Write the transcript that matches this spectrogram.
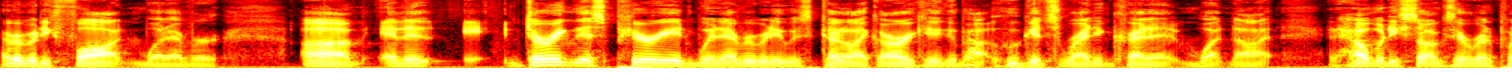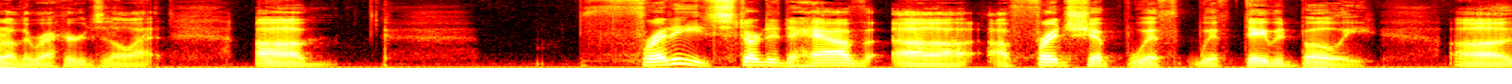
everybody fought and whatever um, and it, it, during this period when everybody was kind of like arguing about who gets writing credit and whatnot and how many songs they were going to put on the records and all that um, freddie started to have uh, a friendship with with david bowie uh,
